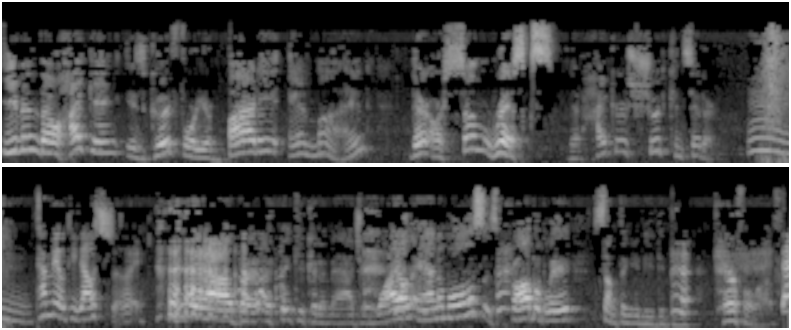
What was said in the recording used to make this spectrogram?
Even though hiking is good for your body and mind, there are some risks that hikers should consider. 嗯，他没有提到蛇哎。 yeah, but I think you can imagine wild animals is probably something you need to be careful of. 但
